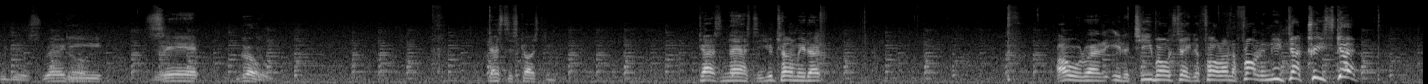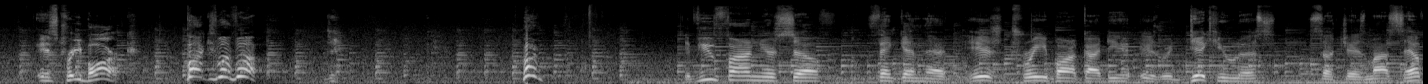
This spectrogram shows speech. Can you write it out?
we just ready, set, go. Go. That's disgusting. That's nasty. You telling me that? I would rather eat a T-bone steak than fall on the floor than eat that tree skin. It's tree bark. Bark is woof woof. Woof. If you find yourself thinking that his tree bark idea is ridiculous, such as myself,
